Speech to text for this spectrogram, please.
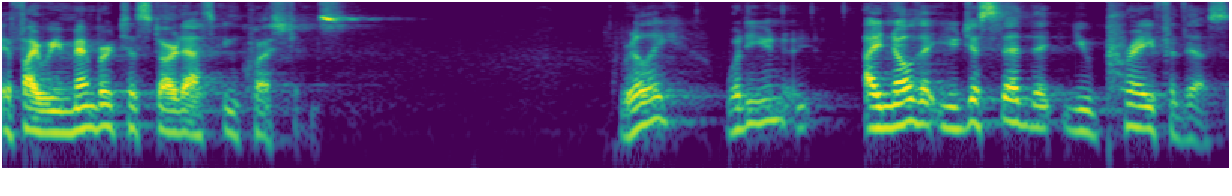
if I remember to start asking questions, really? What do you I know that you just said that you pray for this.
